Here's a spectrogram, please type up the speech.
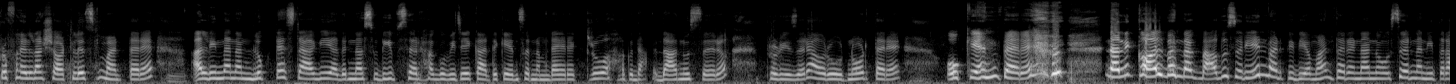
ಪ್ರೊಫೈಲ್ನ ಶಾರ್ಟ್ ಲಿಸ್ಟ್ ಮಾಡ್ತಾರೆ. ಅಲ್ಲಿಂದ ನನ್ನ ಲುಕ್ ಟೆಸ್ಟ್ ಆಗಿ ಅದನ್ನು ಸುದೀಪ್ ಸರ್ ಹಾಗೂ ವಿಜಯ್ ಕಾರ್ತಿಕೇಯನ್ ಸರ್ ನಮ್ಮ ಡೈರೆಕ್ಟ್ರು ಹಾಗೂ ದಾನು ಸರ್ ಪ್ರೊಡ್ಯೂಸರ್ ಅವರು ನೋಡ್ತಾರೆ. ಓಕೆ ಅಂತಾರೆ. ನನಗೆ ಕಾಲ್ ಬಂದಾಗ ಬಾಬು ಸರ್ ಏನು ಮಾಡ್ತಿದ್ಯಮ್ಮ? ಅಂತಾರೆ. ನಾನು ಸರ್ ನಾನು ಈ ಥರ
